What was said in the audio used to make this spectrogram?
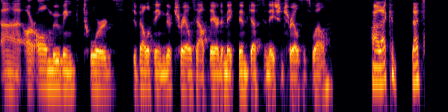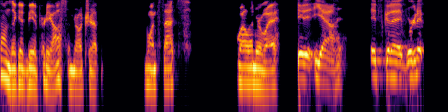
uh, are all moving towards developing their trails out there to make them destination trails as well. Oh, that could that sounds like it'd be a pretty awesome road trip once that's well underway. It, yeah, it's gonna we're gonna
